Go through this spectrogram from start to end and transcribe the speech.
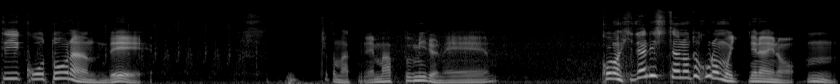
てことなんでちょっと待ってねマップ見るね。この左下のところも行ってないの。うん。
